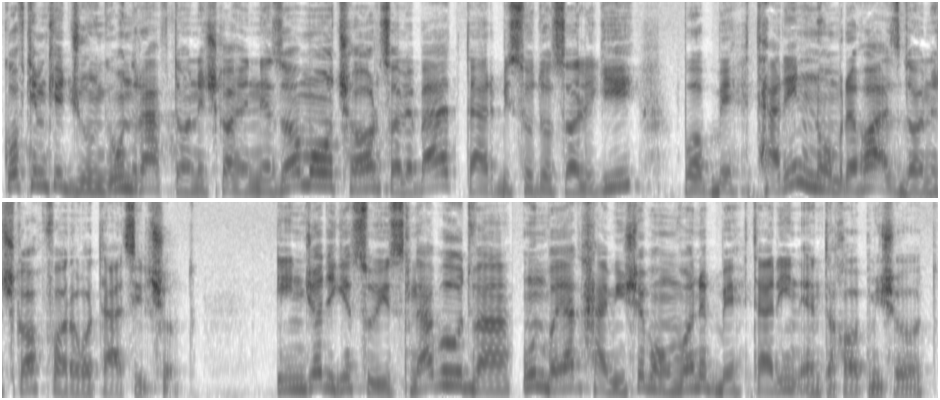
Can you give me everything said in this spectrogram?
گفتیم که جونگ اون رفت دانشگاه نظام و چهار سال بعد در 22 سالگی با بهترین نمره ها از دانشگاه فارغ و تحصیل شد. اینجا دیگه سوئیس نبود و اون باید همیشه به عنوان بهترین انتخاب می‌شد.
